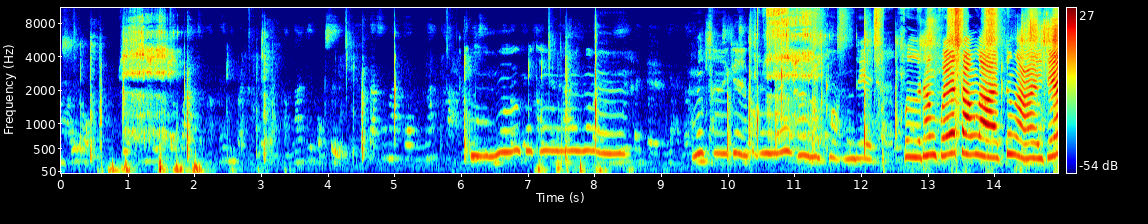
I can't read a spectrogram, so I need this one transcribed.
น้อยลงรวมทั้งนี้เชื่อว่าจะทำให้มีปัญหาในการทำหน้าที่ของสื่อแต่สมาคมนักข่าวนักวิชาการเป็นประเด็นใหญ่แล้วก็ ไม่ใช่แค่บอกไว้ให้คนดีสื่อทั้งเฟซทั้งไลน์ทั้งไอเจ๊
